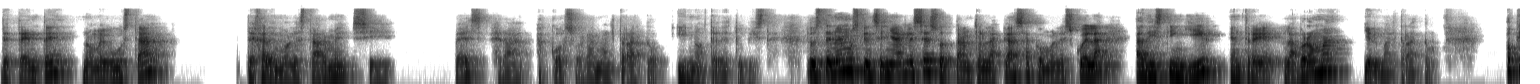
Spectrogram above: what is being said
detente, no me gusta, deja de molestarme si, ¿ves? Era acoso, era maltrato y no te detuviste. Entonces tenemos que enseñarles eso, tanto en la casa como en la escuela, a distinguir entre la broma y el maltrato. Ok,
